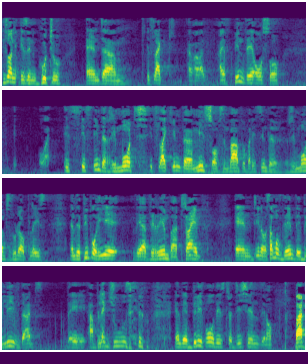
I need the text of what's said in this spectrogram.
this one is in Gutu. And um, it's like, uh, I've been there also. It's, it's in the remote, it's like in the midst of Zimbabwe, but it's in the remote rural place. And the people here, they are the Remba tribe. And, you know, some of them, they believe that they are black Jews. and they believe all these traditions, you know. But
